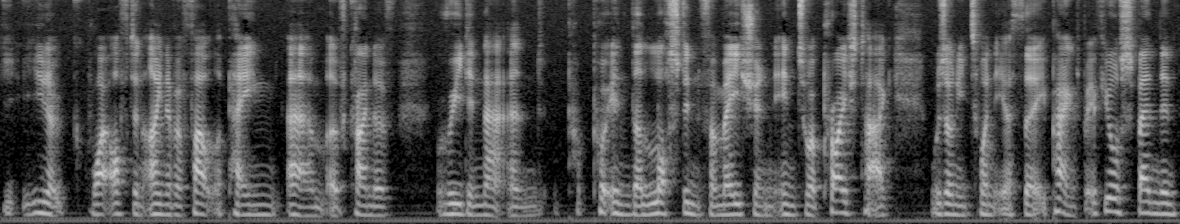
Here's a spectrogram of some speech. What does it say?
you, you, know, quite often I never felt the pain um, of kind of reading that and p- putting the lost information into a price tag was only 20 or 30 pounds but if you're spending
